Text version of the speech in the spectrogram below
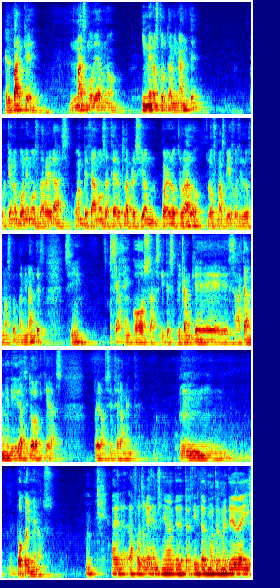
el parque más moderno y menos contaminante. ¿Por qué no ponemos barreras o empezamos a hacer la presión por el otro lado, los más viejos y los más contaminantes? Si se hacen cosas y te explican que sacan medidas y todo lo que quieras, pero sinceramente, mmm, poco y menos. A ver, la, la, foto que has enseñado antes de 300 motos metidas ahí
